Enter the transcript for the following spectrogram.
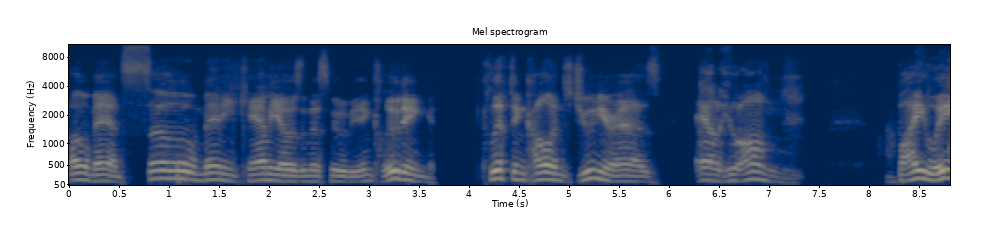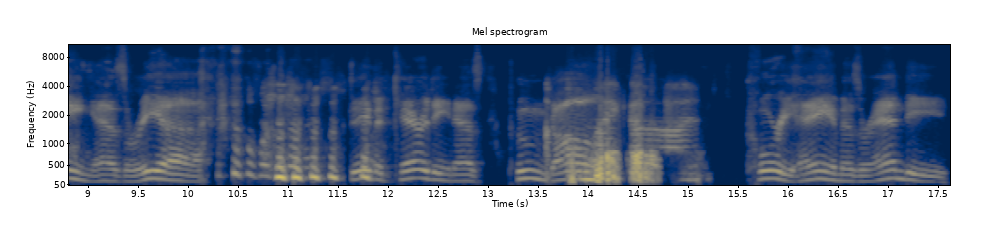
Oh man, so many cameos in this movie, including Clifton Collins Jr. as El Huron, Bai Ling as Ria, oh. David Carradine as Poon Oh my god. Corey Haim as Randy,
